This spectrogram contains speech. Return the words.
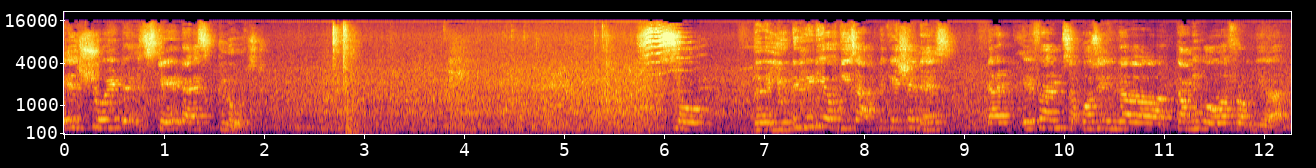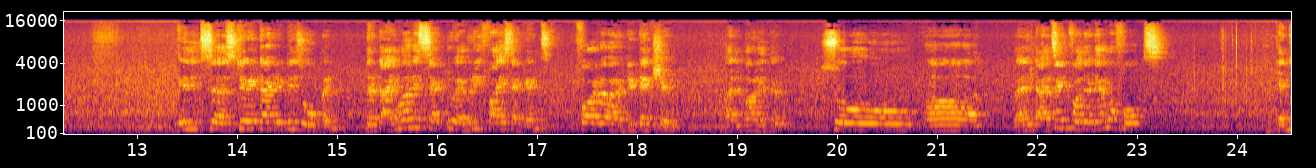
It'll show it state as closed. So the utility of this application is that if I'm supposing uh, coming over from here, it'll uh, state that it is open. The timer is set to every 5 seconds for uh, detection algorithm. So, uh, well, that's it for the demo, folks. Can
